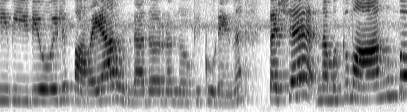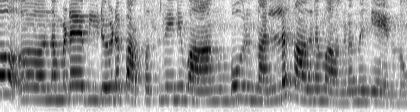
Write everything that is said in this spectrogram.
ഈ വീഡിയോയിൽ പറയാറുണ്ട്. അതൊരെണ്ണം നോക്കിക്കൂടെയെന്ന്. പക്ഷെ നമുക്ക് വാങ്ങുമ്പോൾ നമ്മുടെ വീഡിയോയുടെ പർപ്പസിന് വേണ്ടി വാങ്ങുമ്പോൾ ഒരു നല്ല സാധനം വാങ്ങണം തന്നെയായിരുന്നു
